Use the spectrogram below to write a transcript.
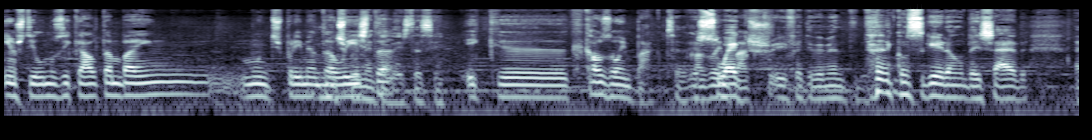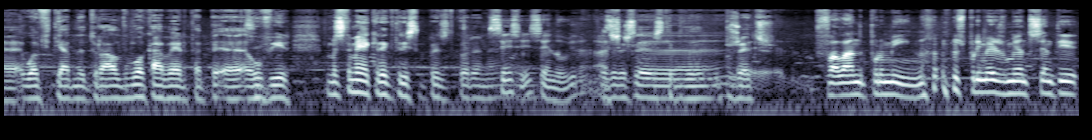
e um estilo musical também muito Muito experimentalista, experimentalista, sim. e que, que causou impacto. Os Causou suecos, impacto. efetivamente, conseguiram deixar eh, o anfiteatro natural de boca aberta a, a ouvir, mas também é característico Paredes de Cora, não é? Sim, sim, sem dúvida. Fazer Acho este, este tipo de projetos. falando por mim, no- nos primeiros momentos senti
